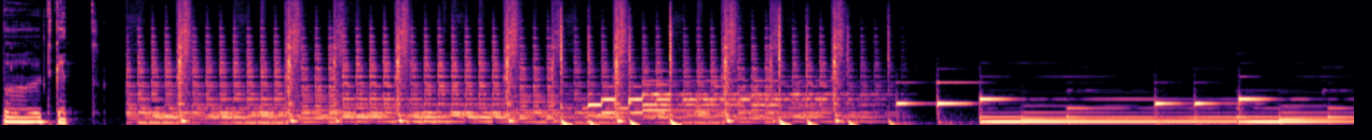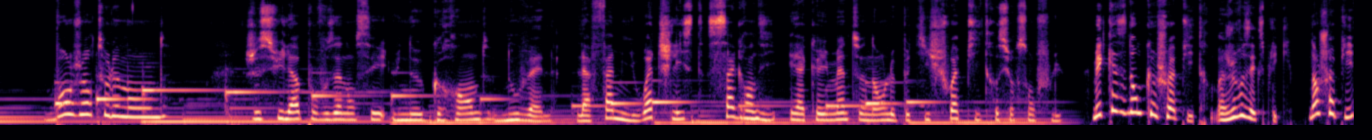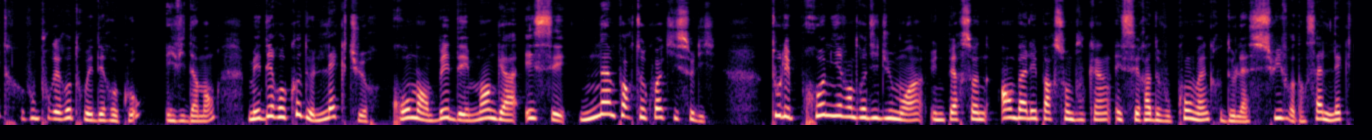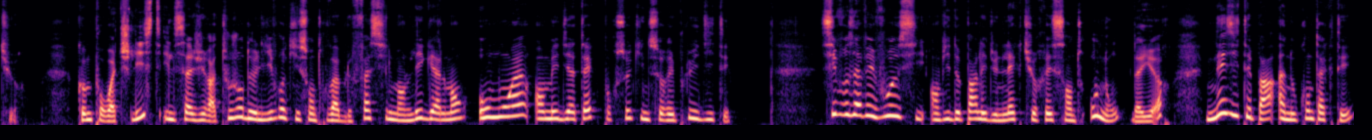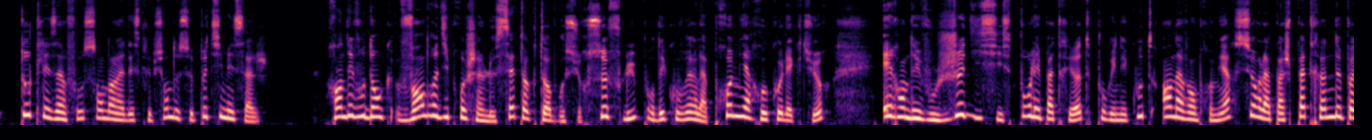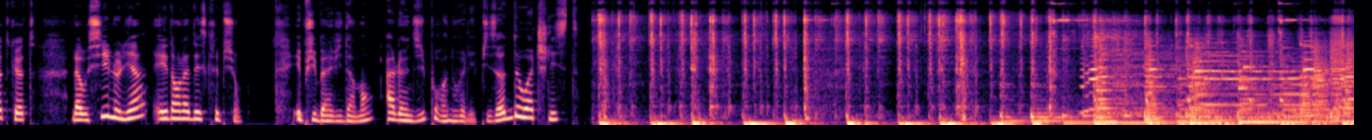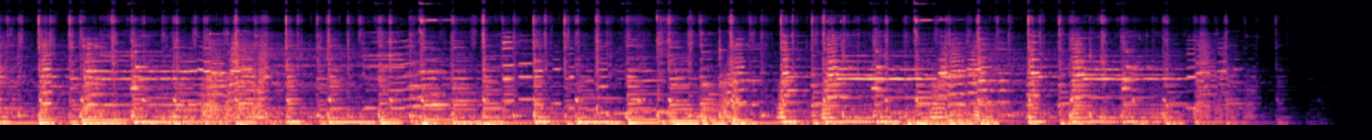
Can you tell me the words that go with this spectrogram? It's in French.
Podcast. Bonjour tout le monde Je suis là pour vous annoncer une grande nouvelle. La famille Watchlist s'agrandit et accueille maintenant le petit Choix-Pitre sur son flux. Mais qu'est-ce donc que Choix-Pitre Ben, Je vous explique. Dans Choix-Pitre, vous pourrez retrouver des recos, évidemment, mais des recos de lecture. Romans, BD, manga, essais, n'importe quoi qui se lit. Tous les premiers vendredis du mois, une personne emballée par son bouquin essaiera de vous convaincre de la suivre dans sa lecture. Comme pour Watchlist, il s'agira toujours de livres qui sont trouvables facilement légalement, au moins en médiathèque pour ceux qui ne seraient plus édités. Si vous avez vous aussi envie de parler d'une lecture récente ou non, d'ailleurs, n'hésitez pas à nous contacter, toutes les infos sont dans la description de ce petit message. Rendez-vous donc vendredi prochain le 7 octobre sur ce flux pour découvrir la première recollecture et rendez-vous jeudi 6 pour les patriotes pour une écoute en avant-première sur la page Patreon de Podcut. Là aussi, le lien est dans la description. Et puis, bah, évidemment, à lundi pour un nouvel épisode de Watchlist.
